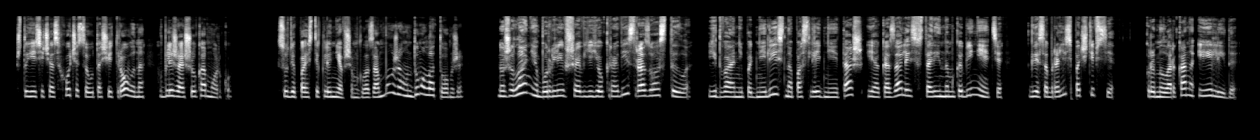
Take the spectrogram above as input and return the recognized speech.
что ей сейчас хочется утащить Рована в ближайшую коморку. Судя по остекленевшим глазам мужа, он думал о том же — но желание, бурлившее в ее крови, сразу остыло. Едва они поднялись на последний этаж и оказались в старинном кабинете, где собрались почти все, кроме Ларкана и Элиды.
